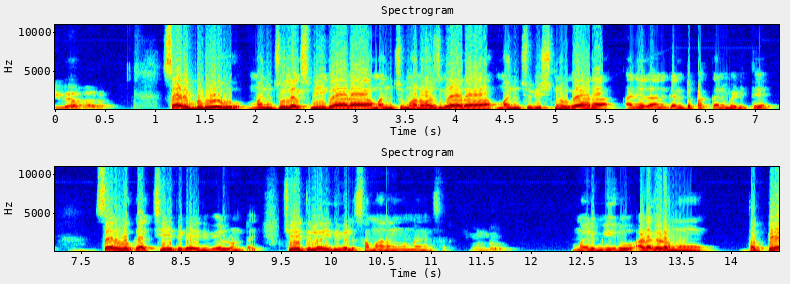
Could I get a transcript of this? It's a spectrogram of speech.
ఈ వ్యవహారం. సార్ ఇప్పుడు మంచు లక్ష్మి గారా మంచు మనోజ్ గారా మంచు విష్ణు గారా అనే దానికంటే పక్కన పెడితే సార్ ఒక చేతికి ఐదు వేలు ఉంటాయి చేతిలో ఐదు వేలు సమానంగా ఉన్నాయి కదా సార్? మరి మీరు అడగడము తప్పే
